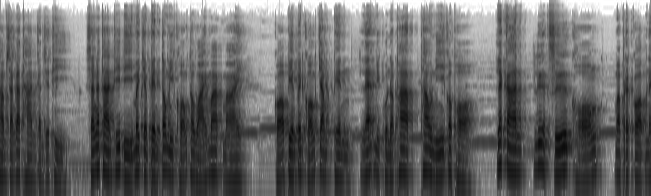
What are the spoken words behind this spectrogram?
ทำสังฆทานกันเสียทีสังฆทานที่ดีไม่จำเป็นต้องมีของถวายมากมาย ขอเพียงเป็นของจำเป็นและมีคุณภาพเท่านี้ก็พอ และการเลือกซื้อของมาประกอบใน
